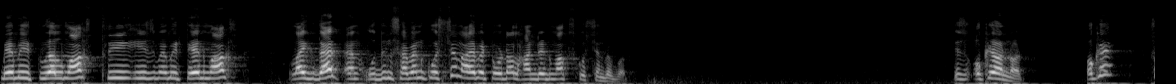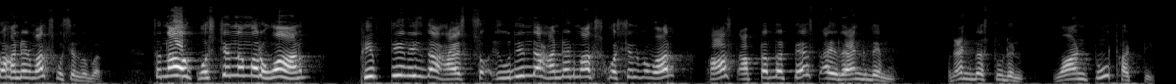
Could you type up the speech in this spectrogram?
maybe 12 marks, 3 is maybe 10 marks. Like that and within 7 question I have a total 100 marks question paper. Is okay or not? Okay? So 100 marks question paper. So now question number 1 15 is the highest. So within the 100 marks question paper first after the test i rank them. Rank the student. 1 to 30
